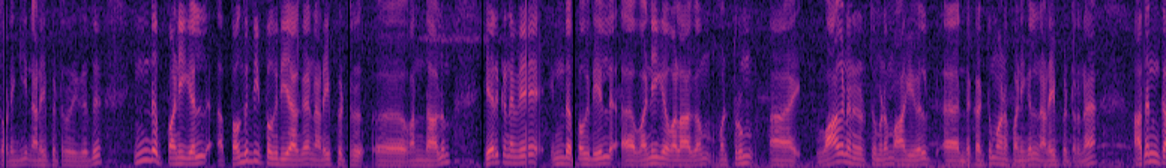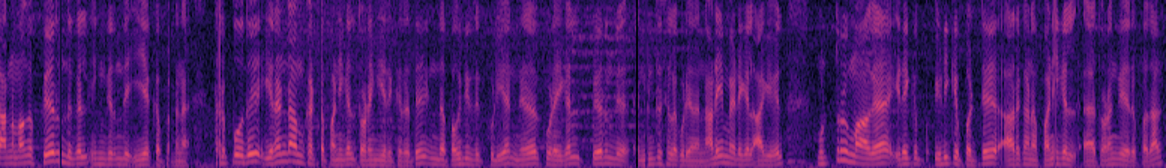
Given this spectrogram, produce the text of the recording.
தொடங்கி நடைபெற்று வருகிறது. இந்த பணிகள் பகுதி பகுதியாக நடைபெற்று வந்தாலும் ஏற்கனவே இந்த பகுதியில் வணிக வளாகம் மற்றும் வாகன நிறுத்துமிடம் ஆகியவை இந்த கட்டுமான பணிகள் நடைபெற்றன. அதன் காரணமாக பேருந்துகள் இங்கிருந்து இயக்கப்பட்டன. தற்போது இரண்டாம் கட்ட பணிகள் தொடங்கி இருக்கிறது இந்த பகுதியில் இருக்கக்கூடிய நிழற்குடைகள் பேருந்து நின்று செல்லக்கூடிய நடைமேடைகள் ஆகியவை முற்றுமாக இடிக்கப்பட்டு அதற்கான பணிகள் தொடங்க இருப்பதால்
